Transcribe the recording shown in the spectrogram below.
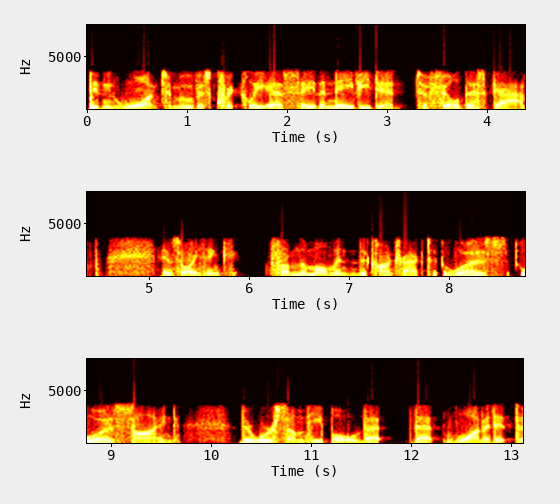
didn't want to move as quickly as say the navy did to fill this gap. And so I think from the moment the contract was was signed, there were some people that that wanted it to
